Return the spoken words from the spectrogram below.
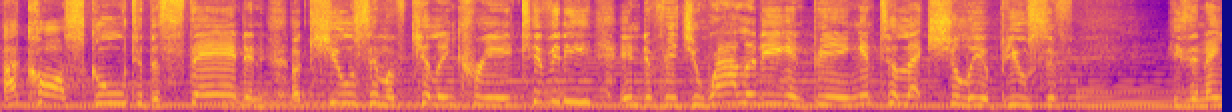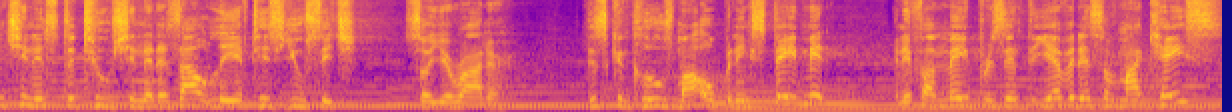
I call school to the stand and accuse him of killing creativity, individuality, and being intellectually abusive. He's an ancient institution that has outlived his usage. So, Your Honor, this concludes my opening statement, and if I may present the evidence of my case,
